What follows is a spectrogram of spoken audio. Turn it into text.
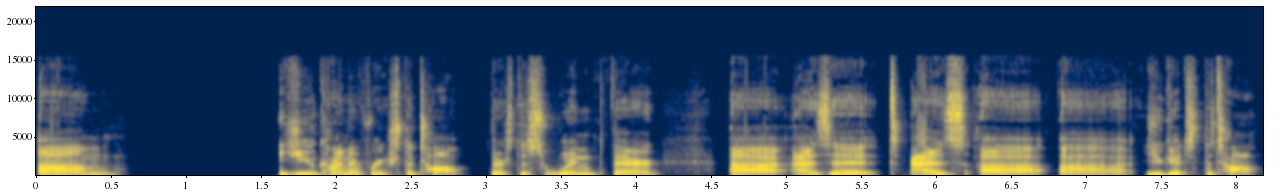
Um, you kind of reach the top. There's this wind there. Uh, as it as uh uh you get to the top,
